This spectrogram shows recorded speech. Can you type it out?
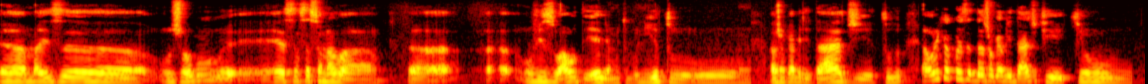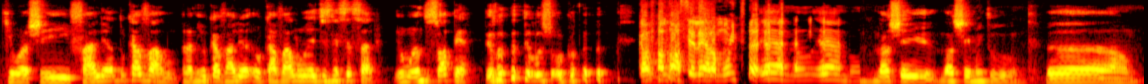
uh, mas o jogo é, é sensacional. A, a, a, o visual dele é muito bonito. O, a jogabilidade, tudo. A única coisa da jogabilidade que, que, eu, que eu achei falha é do cavalo. Para mim, o cavalo, é, o cavalo é desnecessário. Eu ando só a pé pelo, pelo jogo. O cavalo não acelera muito. É, não, é, não, não achei, não achei muito. Uh...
